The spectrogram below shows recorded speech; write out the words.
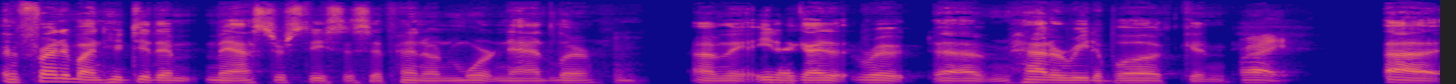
a friend of mine who did a master's thesis at Penn on Morton Adler. Hmm. Um, the, you know, guy that wrote um, How to Read a Book, and right. Uh,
